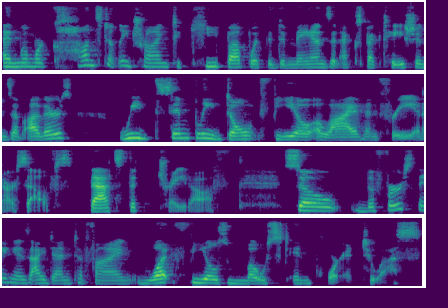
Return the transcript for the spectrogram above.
And when we're constantly trying to keep up with the demands and expectations of others, we simply don't feel alive and free in ourselves. That's the trade off. So, the first thing is identifying what feels most important to us.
